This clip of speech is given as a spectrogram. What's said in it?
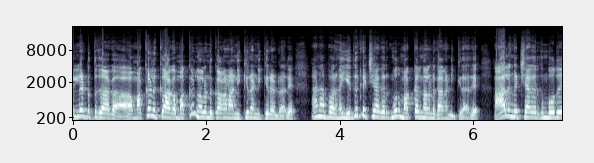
இல்லைன்றதுக்காக மக்களுக்காக மக்கள் நலனுக்காக நான் நிற்கிறேன் நிற்கிறேன்றாரு ஆனால் பாருங்கள் எதிர்க்கட்சியாக இருக்கும்போது மக்கள் நலனுக்காக நிற்கிறாரு ஆளுங்கட்சியாக இருக்கும்போது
